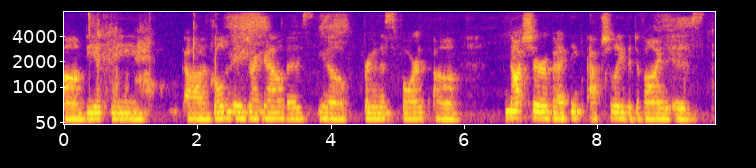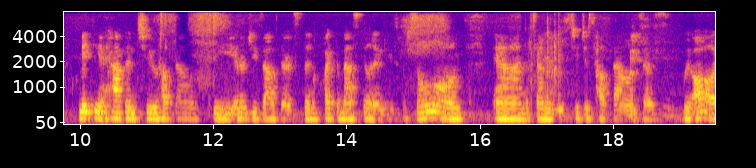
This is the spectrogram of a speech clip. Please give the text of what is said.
Um, be it the uh, golden age right now that is, you know, bringing this forth. Um, not sure, but I think actually the divine is making it happen to help balance the energies out there. It's been quite the masculine energies for so long, and the feminines to just help balance as we all.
